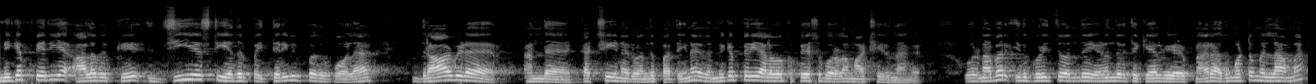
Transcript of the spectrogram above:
மிகப்பெரிய அளவுக்கு ஜிஎஸ்டி எதிர்ப்பை தெரிவிப்பது போல திராவிடர் அந்த கட்சியினர் வந்து பார்த்திங்கன்னா இதை மிகப்பெரிய அளவுக்கு பேசுபொருளாக மாற்றியிருந்தாங்க. ஒரு நபர் இது குறித்து வந்து எழுந்திருத்து கேள்வி எழுப்பினார். அது மட்டும் இல்லாமல்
